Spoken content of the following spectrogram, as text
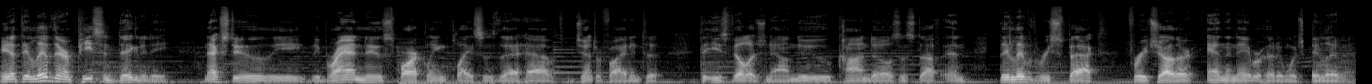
And if they live there in peace and dignity, next to the, the brand new sparkling places that have gentrified into the East Village now, new condos and stuff, and they live with respect for each other and the neighborhood in which they live in.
